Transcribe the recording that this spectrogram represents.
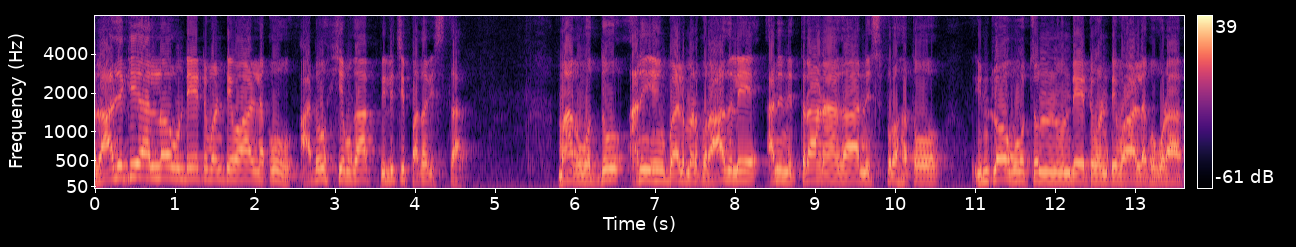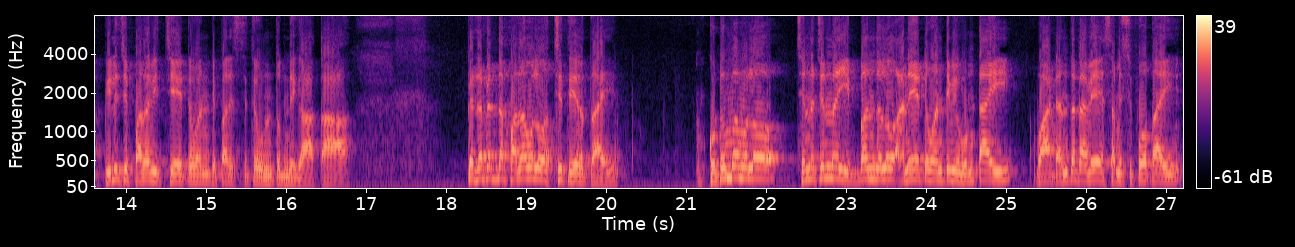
రాజకీయాల్లో ఉండేటువంటి వాళ్ళకు అనూహ్యముగా పిలిచి పదవిస్తారు. మాకు వద్దు అని వాళ్ళు మనకు రాదులే అని నిత్రాణగా నిస్పృహతో ఇంట్లో కూర్చుని ఉండేటువంటి వాళ్ళకు కూడా పిలిచి పదవిచ్చేటువంటి పరిస్థితి ఉంటుంది గాక. పెద్ద పెద్ద పదవులు వచ్చి తీరుతాయి. కుటుంబంలో చిన్న చిన్న ఇబ్బందులు అనేటువంటివి ఉంటాయి. వాటంతట అవే సమసిపోతాయి.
